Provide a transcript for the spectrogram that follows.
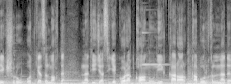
tekshiruv o'tkazilmoqda. Natijasiga ko'ra qonuniy qaror qabul qilinadi.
